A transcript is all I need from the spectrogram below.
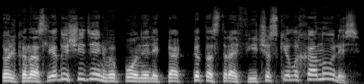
Только на следующий день вы поняли, как катастрофически лоханулись.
